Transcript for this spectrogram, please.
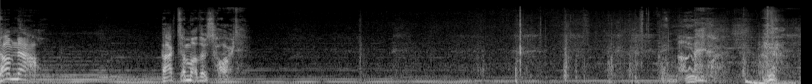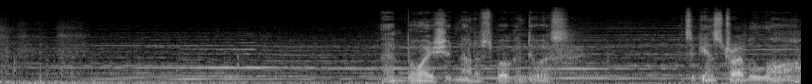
Come now. Back to Mother's heart. And you. That boy should not have spoken to us. It's against tribal law.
